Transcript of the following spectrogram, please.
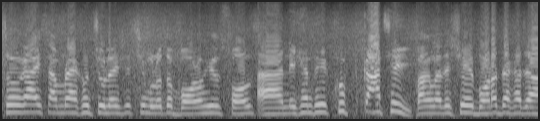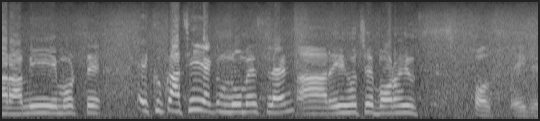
সো আমরা এখন চলে এসেছি মূলত বড় হিল ফলস অ্যান্ড এখান থেকে খুব কাছেই বাংলাদেশের বর্ডার দেখা যায়। আর আমি এই মুহূর্তে খুব কাছেই একদম নোম্যান্স ল্যান্ড আর এই হচ্ছে বড় হিল ফলস এই যে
